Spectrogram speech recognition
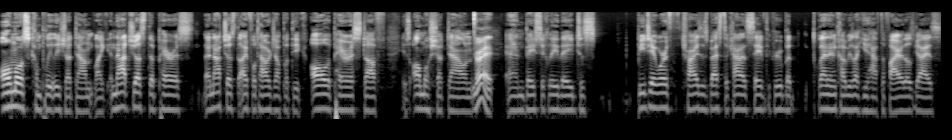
almost completely shut down. Like not just the Paris, uh, not just the Eiffel Tower jump, but the all the Paris stuff is almost shut down. Right. And basically, they just BJ Worth tries his best to kind of save the crew, but Glenn and Cubby's like, you have to fire those guys.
